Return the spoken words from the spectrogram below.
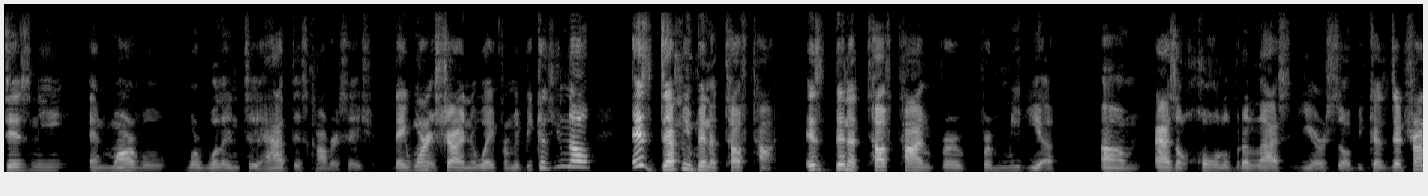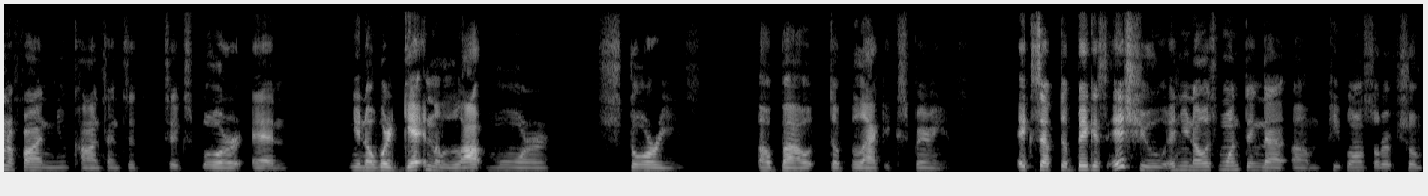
Disney and Marvel were willing to have this conversation. They weren't shying away from it because you know it's definitely been a tough time. It's been a tough time for for media um as a whole over the last year or so because they're trying to find new content to to explore and you know we're getting a lot more stories about the black experience except the biggest issue and you know it's one thing that um people on social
